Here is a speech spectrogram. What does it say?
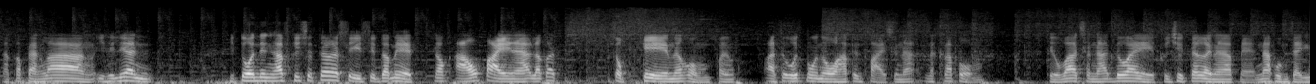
แล้วก็แปลงร่างอิตาเลียนอีกตัวหนึ่งครับคริสเตอร์40 ดาเมจน็อกเอาท์ไปนะฮะแล้วก็จบเกมนะผมอัลอุสโมโนครับเป็นฝ่ายชนะนะครับผม ถือว่าชนะด้วยคริสเตอร์นะครับแหมน่าภูมิใจจ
